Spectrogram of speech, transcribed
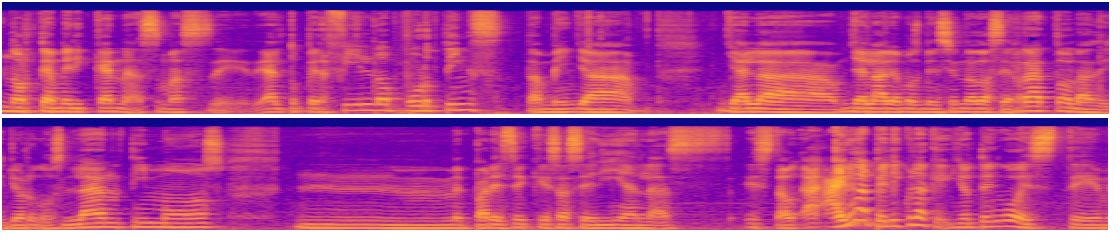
norteamericanas más de, alto perfil, ¿no? Purtings, también ya, ya, la, ya la habíamos mencionado hace rato, la de Yorgos Lántimos. Mm, me parece que esas serían las... Esta, hay una película que yo tengo este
